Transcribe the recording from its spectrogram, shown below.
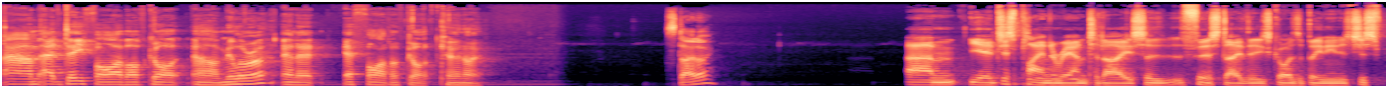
Um, at D5, I've got uh, Milera, and at F5, I've got Kerno. Stato? Um, yeah, just playing around today. So the first day these guys have been in is just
